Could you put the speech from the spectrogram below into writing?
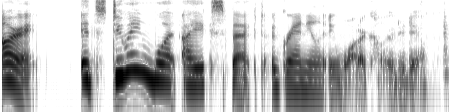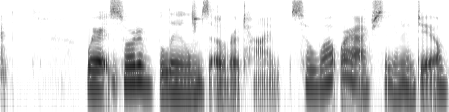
All right. It's doing what I expect a granulating watercolor to do, where it sort of blooms over time. So what we're actually going to do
